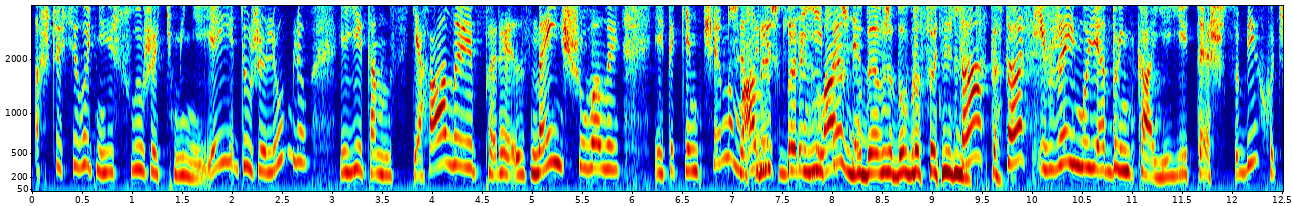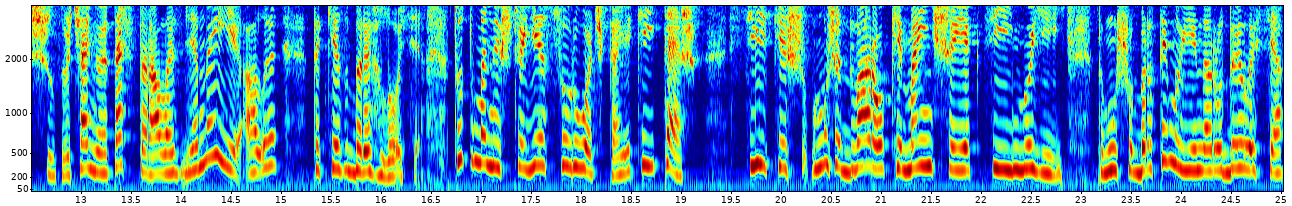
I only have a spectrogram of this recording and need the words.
а ще сьогодні і служить мені. Я її дуже люблю. Її там стягали, зменшували і таким чином, Ще але трішки, і їй теж буде вже добра сотні літ. Так, так, і вже і моя донька її теж собі, хоч, звичайно, я теж старалась для неї, але таке збереглося. Тут у мене ще є сорочка, який теж стільки ж, може, два роки менше, як цій моїй. Тому що брати мої народилися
